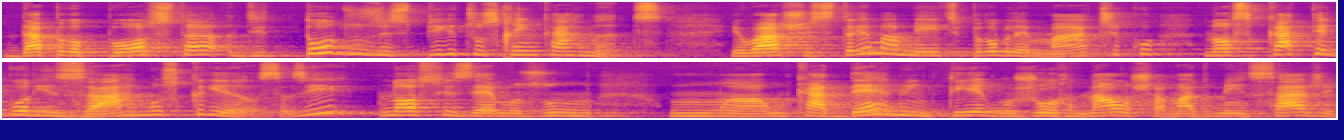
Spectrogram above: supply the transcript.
da proposta de todos os espíritos reencarnantes. Eu acho extremamente problemático nós categorizarmos crianças. E nós fizemos um, uma, um caderno inteiro, um jornal chamado Mensagem,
